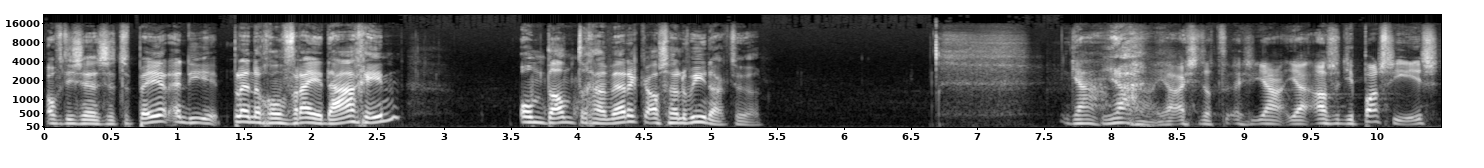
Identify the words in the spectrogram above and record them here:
Of die zijn ZZP'er en die plannen gewoon vrije dagen in om dan te gaan werken als Halloween-acteur. Ja, Ja. ja. ja, als je dat, als ja, ja, als het je passie is.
